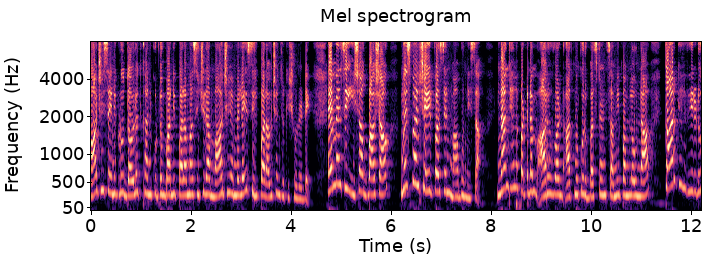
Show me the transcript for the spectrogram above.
మాజీ సైనికుడు దౌలత్ ఖాన్ కుటుంబాన్ని పరామర్శించిన మాజీ MLA Shilpa Ravichandra Kishore Reddy. MLC Ishaq Basha municipal chairperson Mabunnisa Nandyal పట్టణం ఆరో వార్డ్ ఆత్మకూరు బస్టాండ్ సమీపంలో ఉన్న కార్గిల్ వీరుడు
